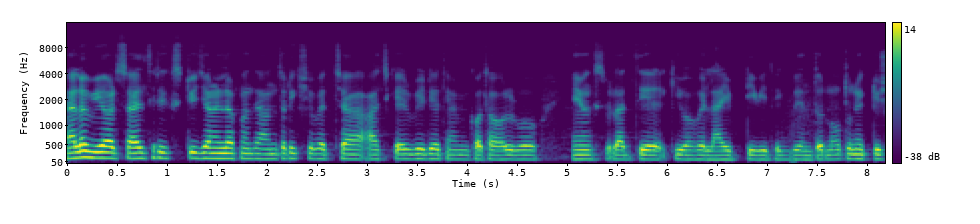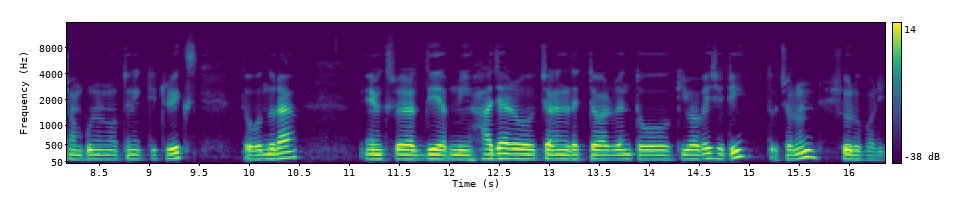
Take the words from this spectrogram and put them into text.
হ্যালো বিয়ার সাইল সিক্সটি চ্যানেলে আপনাদের আন্তরিক শুভেচ্ছা। আজকের ভিডিওতে আমি কথা বলব এমএক্স প্লাস দিয়ে কীভাবে লাইভ টিভি দেখবেন। তো নতুন একটি, সম্পূর্ণ নতুন একটি ট্রিক্স। তো বন্ধুরা, এমএক্স প্লাস দিয়ে আপনি হাজারো চ্যানেল দেখতে পারবেন। তো কীভাবে সেটি? তো চলুন শুরু করি।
